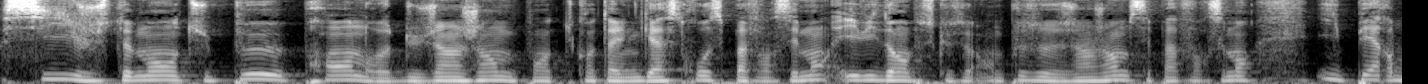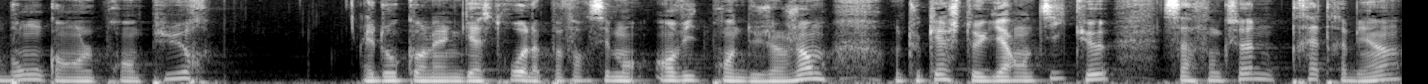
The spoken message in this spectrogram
si justement tu peux prendre du gingembre quand tu as une gastro, c'est pas forcément évident parce que en plus le gingembre c'est pas forcément hyper bon quand on le prend pur. Et donc quand on a une gastro, on n'a pas forcément envie de prendre du gingembre. En tout cas, je te garantis que ça fonctionne très très bien.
